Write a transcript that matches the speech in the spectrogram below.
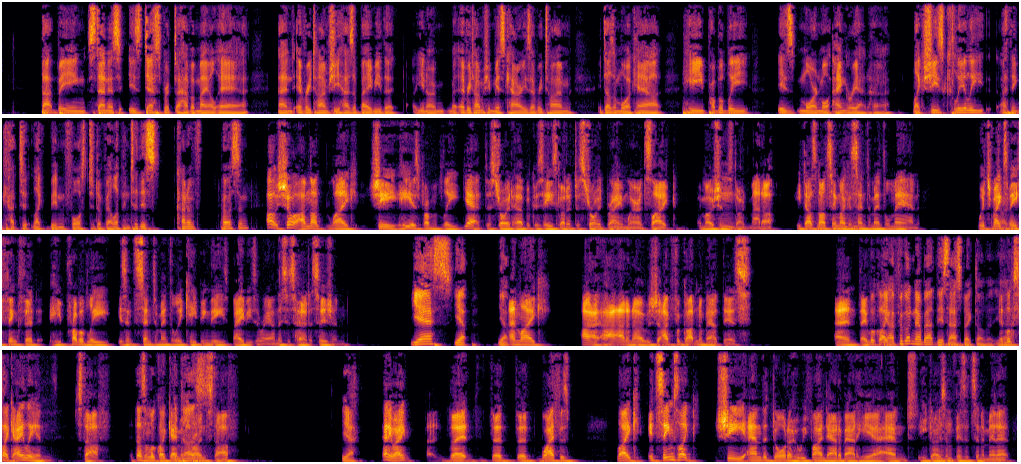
that being Stannis is desperate to have a male heir, and every time she has a baby that, you know, every time she miscarries, every time it doesn't work out, he probably is more and more angry at her. Like she's clearly, I think, had to like been forced to develop into this kind of person. Oh, sure. I'm not like she. He has probably yeah destroyed her because he's got a destroyed brain where it's like emotions Mm. don't matter. He does not seem like a Mhm. sentimental man, which makes me think that he probably isn't sentimentally keeping these babies around. This is her decision, Yes. Yep. Yep. and like I I, I don't know. It was ju- I've forgotten about this, and they look like yeah, I've forgotten about this aspect of it. Yeah. it looks like alien stuff. It doesn't look like Game It of does. Thrones stuff. Yeah. anyway, the the the wife is like it seems like she and the daughter who we find out about here and he goes and Mhm. visits in a minute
